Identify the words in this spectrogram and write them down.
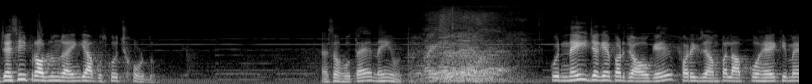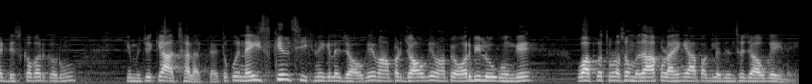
जैसे ही प्रॉब्लम्स आएँगी, आप उसको छोड़ दो। ऐसा होता है? नहीं होता। कोई नई जगह पर जाओगे फॉर एग्ज़ाम्पल आपको है कि मैं डिस्कवर करूँ कि मुझे क्या अच्छा लगता है तो कोई नई स्किल सीखने के लिए जाओगे, वहाँ पर जाओगे, वहाँ पर और भी लोग होंगे, वो आपका थोड़ा सा मज़ाक उड़ाएँगे, आप अगले दिन से जाओगे ही नहीं।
